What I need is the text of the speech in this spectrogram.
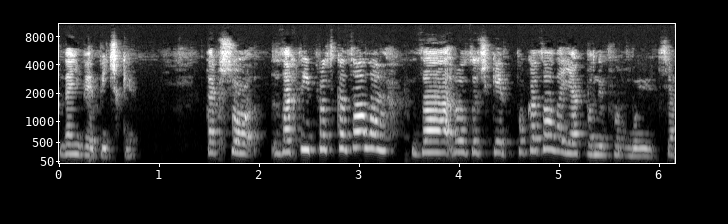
день випічки. Так що за хліб розказала, за розочки показала, як вони формуються.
